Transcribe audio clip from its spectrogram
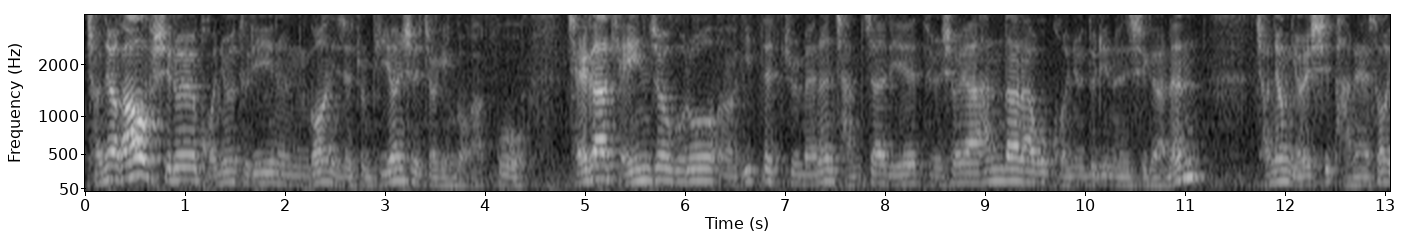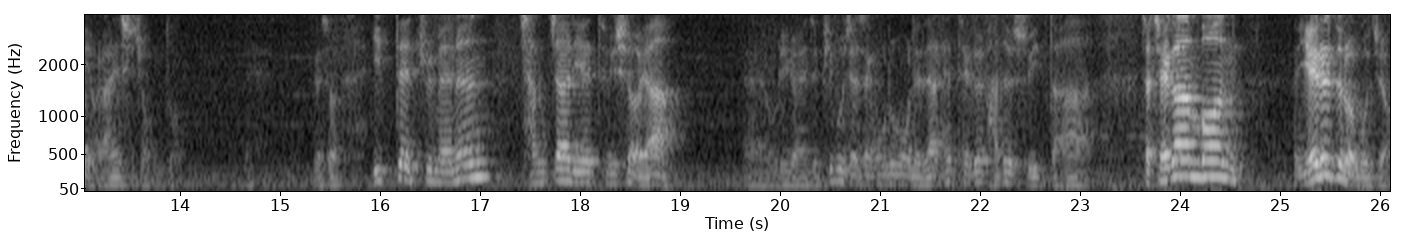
저녁 9시를 권유드리는 건 이제 좀 비현실적인 것 같고 제가 개인적으로 어, 이때쯤에는 잠자리에 드셔야 한다라고 권유드리는 시간은 저녁 10시 반에서 11시 정도 네. 그래서 이때쯤에는 잠자리에 드셔야 예, 우리가 이제 피부 재생 호르몬에 대한 혜택을 받을 수 있다. 자, 제가 한번 예를 들어 보죠.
